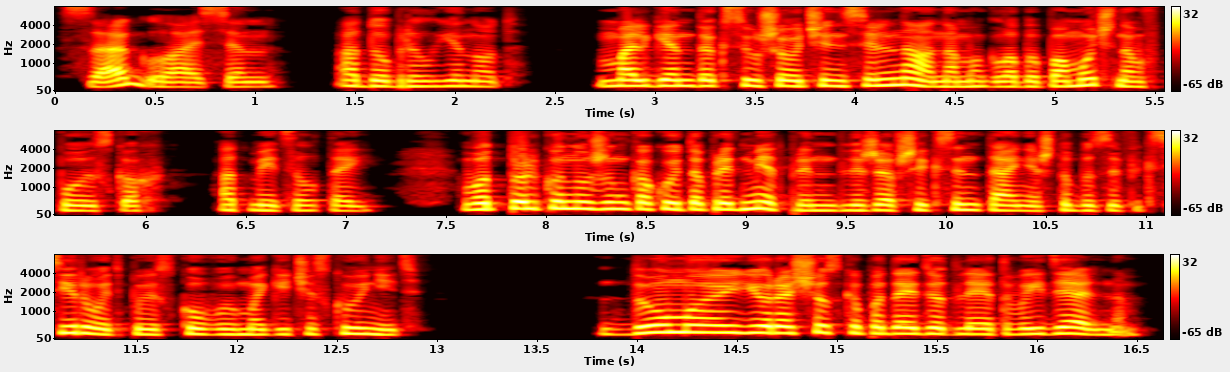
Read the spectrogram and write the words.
«Согласен», – одобрил енот. «Мальгенда Ксюша очень сильна, она могла бы помочь нам в поисках», – отметил Тай. «Вот только нужен какой-то предмет, принадлежавший к Синтане, чтобы зафиксировать поисковую магическую нить». «Думаю, ее расческа подойдет для этого идеально», –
